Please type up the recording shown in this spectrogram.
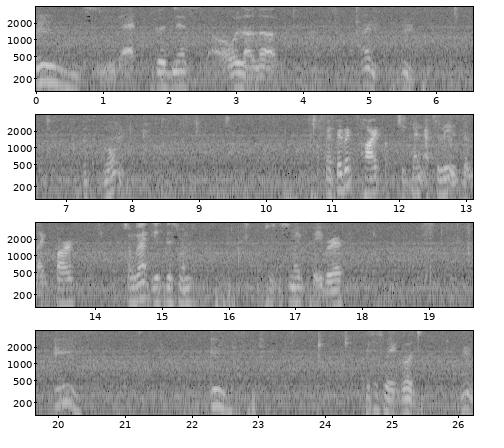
Mmm. See that goodness Oh la la. Mm. Mm. My favorite part of chicken actually is the leg part. So I'm gonna eat this one. Just this is my favorite. Mm. Mm. This is really good. Mm.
